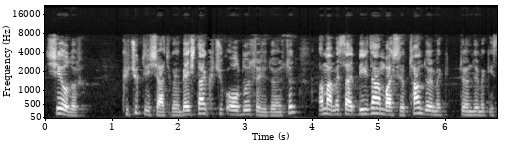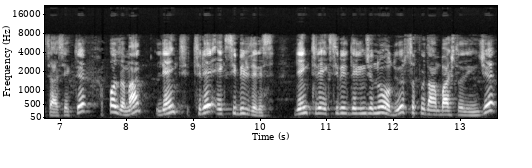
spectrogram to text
şey olur. Küçüktür işareti koyun. 5'ten küçük olduğu sürece dönsün. Ama mesela birden başlayıp tam dönmek, döndürmek istersek de o zaman length tire eksi 1 deriz. Length tire eksi 1 derince ne oluyor? Sıfırdan başlayınca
